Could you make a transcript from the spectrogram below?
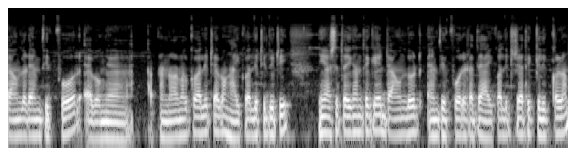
ডাউনলোড এমপি ফোর এবং আপনার নর্মাল কোয়ালিটি এবং হাই কোয়ালিটি দুটি নিয়ে আসছে। তো এখান থেকে ডাউনলোড এমপি ফোর এটাতে হাই কোয়ালিটিটাতে ক্লিক করলাম।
